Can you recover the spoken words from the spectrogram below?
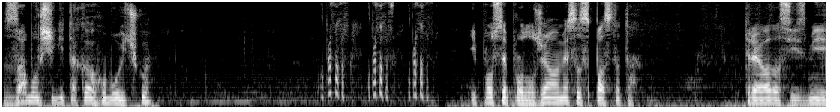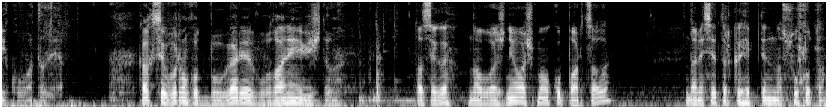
Забърши ги така хубавичко. И после продължаваме с пастата. Трябва да се измие и колата. Как се върнах от България, вода не е виждал. Та сега навлажняваш малко парцала, да не се търка хептен на сухота.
